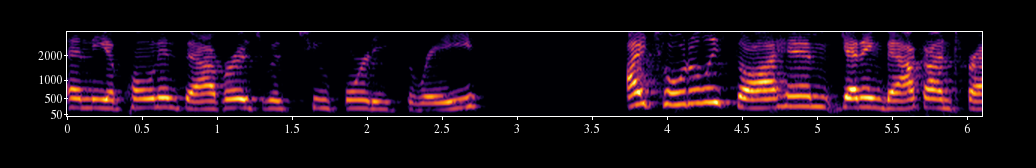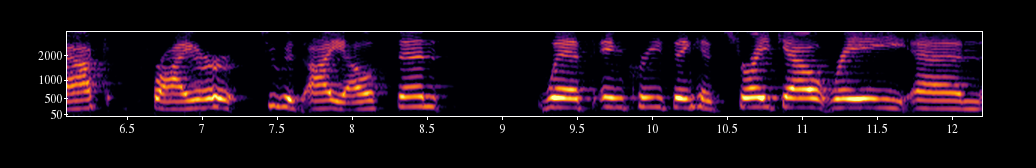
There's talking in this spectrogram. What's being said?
and the opponent's average was 243. I totally saw him getting back on track prior to his IL stint with increasing his strikeout rate and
